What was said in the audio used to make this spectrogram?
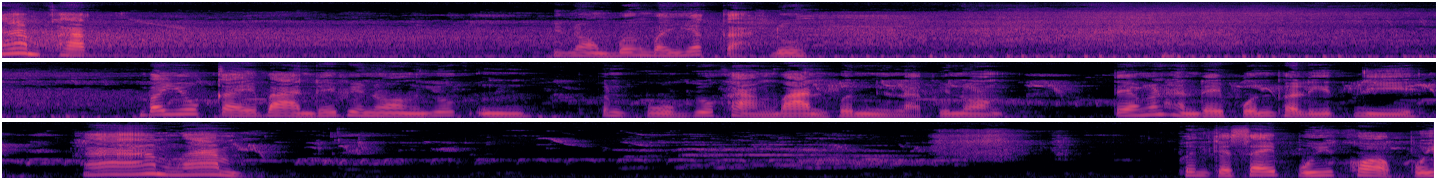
งามคักพี่น้องเบิ่งบรรยากาศดูบ่อยู่ไกลบ้านเด้พี่น้องยู่อืมเพิ่นปลูกยู่ข้างบ้านเพิ่นนี่แหละพี่น้อง แต่มันหันได้ผลผลิตดีงามงามเพิ่นก็ใส่ปุ๋ยคอกปุ๋ย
